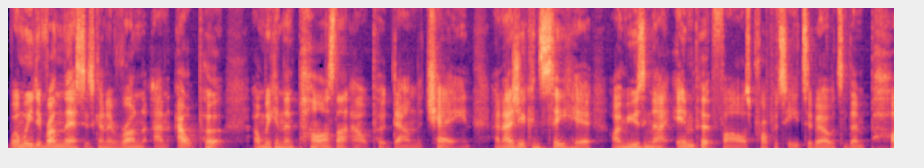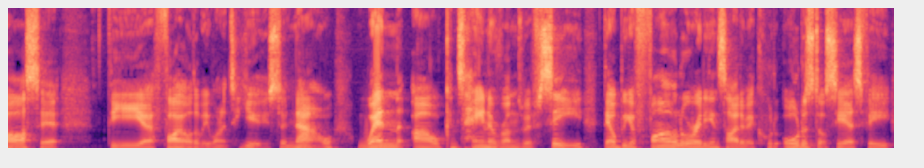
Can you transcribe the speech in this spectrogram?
when we run this, it's going to run an output and we can then pass that output down the chain. And as you can see here, I'm using that input files property to be able to then pass it the uh, file that we want it to use. So now when our container runs with C, there'll be a file already inside of it called orders.csv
